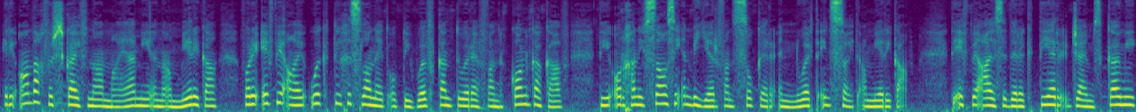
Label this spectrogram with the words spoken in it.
het die aandag verskuif na Miami in Amerika, waar die FBI ook toegeslaan het op die hoofkantore van CONCACAF, die organisasie in beheer van sokker in Noord- en Suid-Amerika. Die FBI se direkteur, James Comey,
